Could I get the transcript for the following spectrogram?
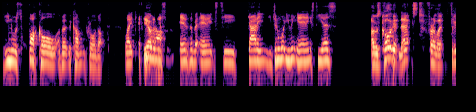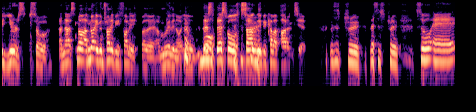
he knows fuck all about the current product. Like if you Yep. were asked anything about NXT, Gary, do you know what you mean NXT is? I was calling it next for like three years. So, and that's not. I'm not even trying to be funny, by the way. I'm really not. You'll, this No, this will this sadly true. become apparent to you. This is true. This is true. So uh,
